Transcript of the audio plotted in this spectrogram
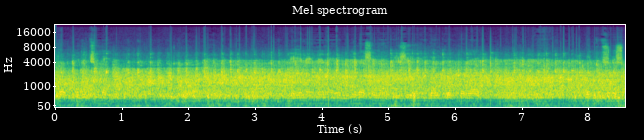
drop na din sila. Kaya lang nila ang pira sa PC ang barko para abot sila sa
